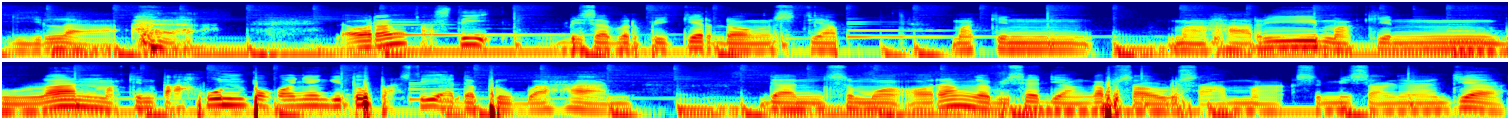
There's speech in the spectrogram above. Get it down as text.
gila. Orang pasti bisa berpikir dong setiap makin hari makin bulan makin tahun pokoknya gitu pasti ada perubahan. Dan semua orang nggak bisa dianggap selalu sama. Semisalnya aja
